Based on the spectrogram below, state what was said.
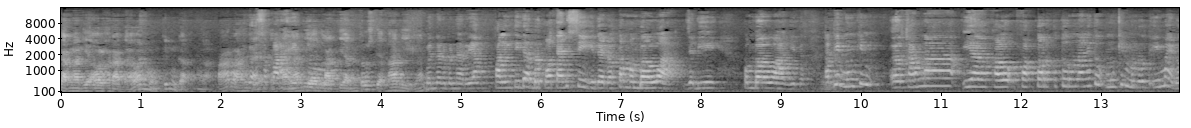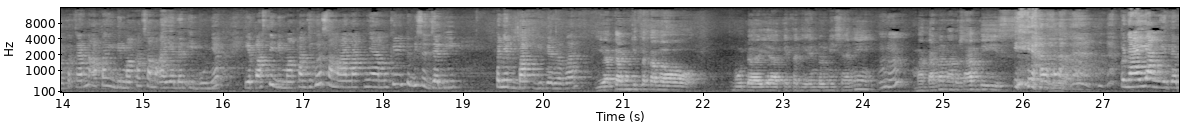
karena dia olahragawan mungkin nggak nggak parah, Nggak ya, separah karena itu. dia latihan terus tiap hari kan. Benar-benar yang paling tidak berpotensi gitu ya dokter membawa. Jadi pembawa gitu. Iya. Tapi mungkin e, karena ya kalau faktor keturunan itu mungkin menurut Ima ya dokter karena apa yang dimakan sama ayah dan ibunya ya pasti dimakan juga sama anaknya. Mungkin itu bisa jadi penyebab gitu ya dokter. Iya kan kita kalau budaya kita di Indonesia nih Mhm. makanan harus habis. Iya. Penyayang gitu ya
